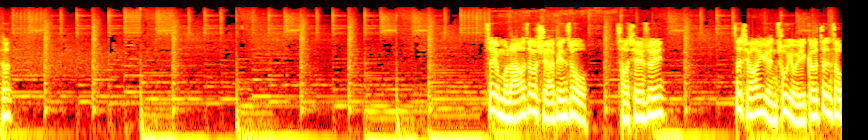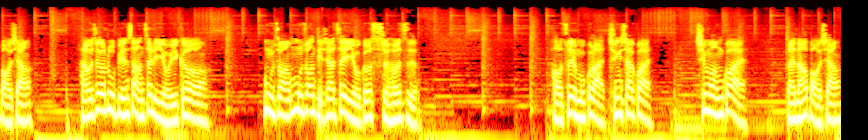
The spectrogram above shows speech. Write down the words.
呵，这里我们来到这个悬崖边之后，朝前追。这前方远处有一个镇守宝箱，还有这个路边上这里有一个木桩，木桩底下这里有个石盒子。好，这里我们过来清下怪，清完怪来拿宝箱。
